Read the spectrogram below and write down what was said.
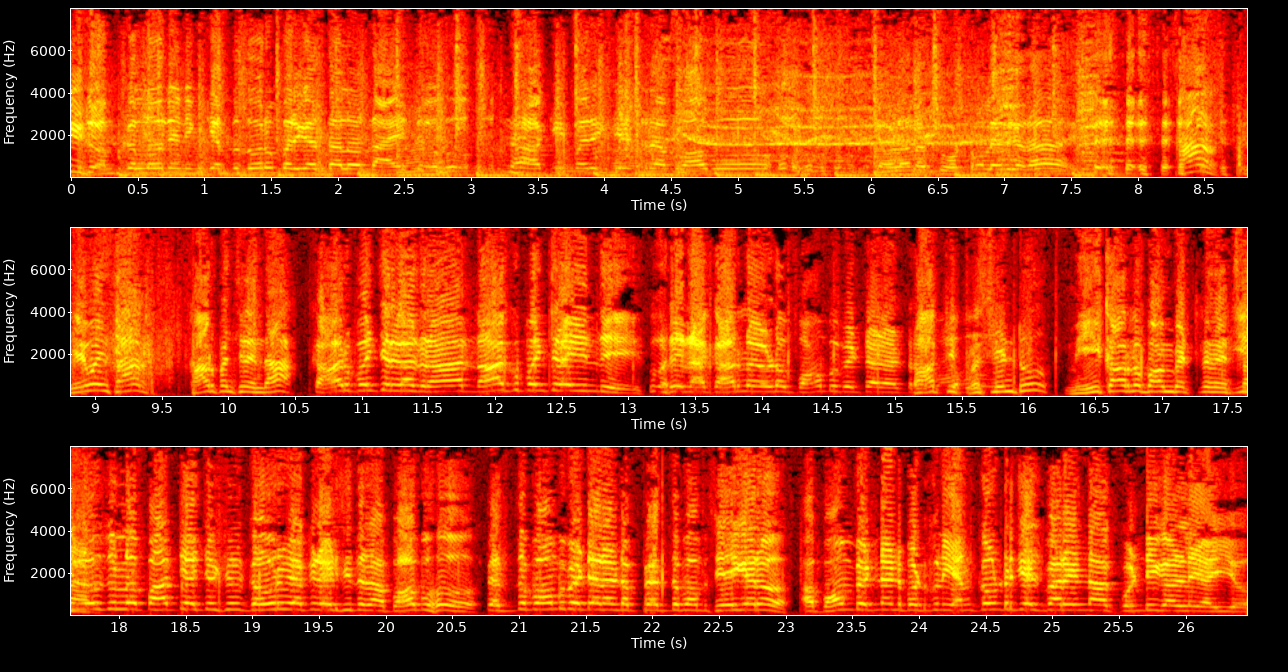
ఈ డొంకల్లో నేను ఇంకెంత దూరం పరిగెత్తాలో నాయన. నాకీ పరిగెట్టరా బాబు? ఎవడన్నా చూడటం లేదు కదా. సార్ ఏమైంది సార్? కారు పంచర్ అయిందా? కారు పంచర్ కాదురా నాకు పంచర్ అయింది. ఒరే నా కారులో ఎవడో బాంబు పెట్టాడంట పార్టీ ప్రెసిడెంట్ మీ కారులో బాంబు పెట్టడం ఏంటి ఈ రోజుల్లో పార్టీ అధ్యక్షుడు గౌరవం ఎక్కడ ఏడిచిందిరా బాబు? పెద్ద బాంబు పెట్టారంట పెద్ద బాంబు. చేయగారు ఆ బాంబు పెట్టినట్టు పట్టుకుని ఎన్కౌంటర్ చేసి పారేయండి నా కొండిగాళ్ళే అయ్యో.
